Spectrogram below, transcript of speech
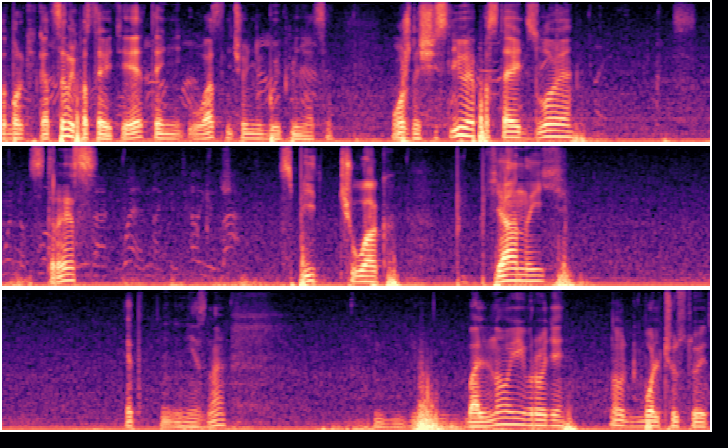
подборке катсценок поставить, и это не, у вас ничего не будет меняться. Можно счастливое поставить, злое, стресс, Спит чувак. Пьяный. Это, не знаю. Больной вроде. Ну, боль чувствует.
